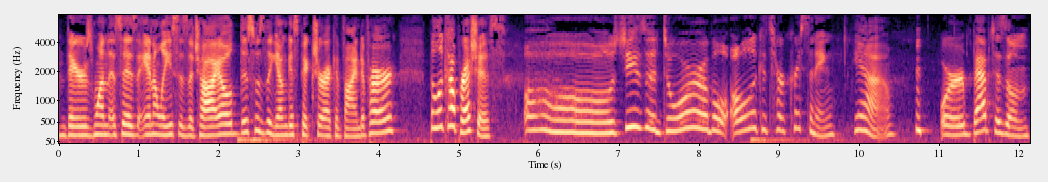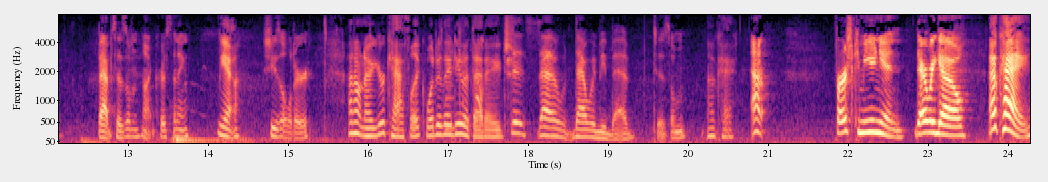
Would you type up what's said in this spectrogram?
there's one that says Annalise is a child. This was the youngest picture I could find of her, but look how precious. Oh, she's adorable. Oh, look, it's her christening Yeah. or baptism. Baptism, not christening. Yeah. She's older. I don't know. You're Catholic. What do they do at that age? That that would be baptism. Okay. First communion. There we go. Okay.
